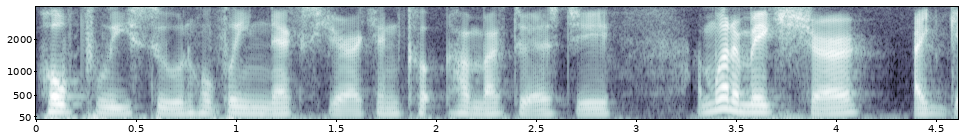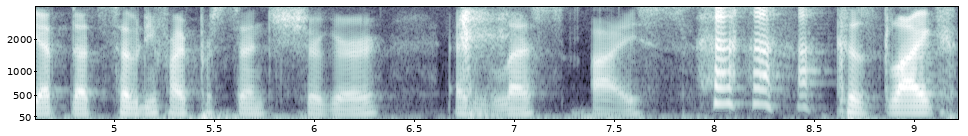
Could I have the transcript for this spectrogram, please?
hopefully soon, hopefully next year, I can co- come back to SG. I'm gonna make sure I get that 75% sugar and less ice, cause like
